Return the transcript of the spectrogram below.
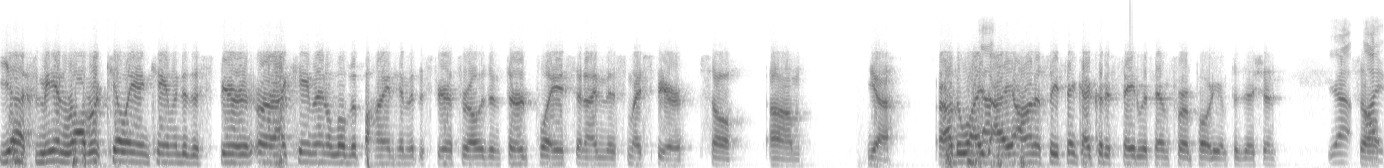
Yes, me and Robert Killian came into the spear, or I came in a little bit behind him at the spear throw. I was in third place, and I missed my spear. So, um, yeah. Otherwise, Yeah. I honestly think I could have stayed with him for a podium position. Yeah, So, I,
